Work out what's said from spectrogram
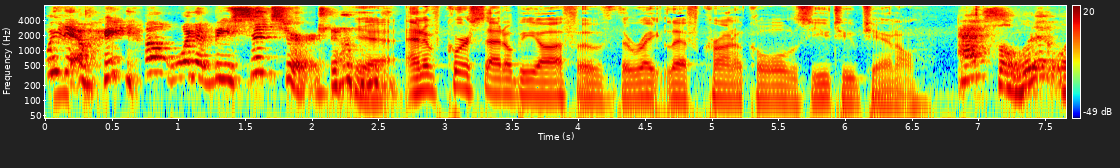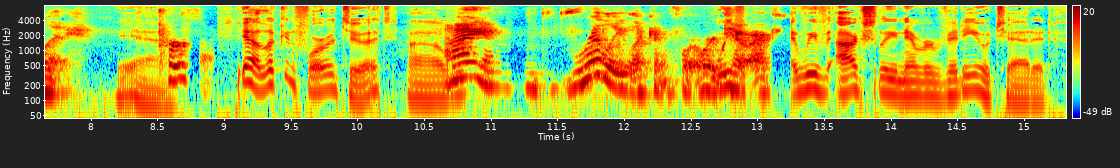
we, don't, we don't want to be censored. Yeah, and of course that'll be off of the Right Left Chronicles YouTube channel. Absolutely. Yeah. Perfect. Yeah, looking forward to it. Uh, I am really looking forward to it. we've actually never video chatted.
